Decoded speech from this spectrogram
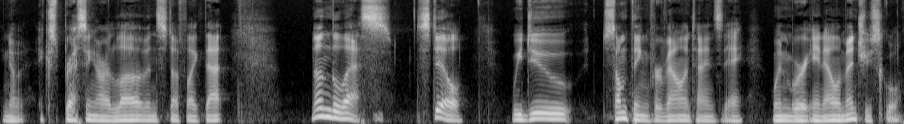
you know, expressing our love and stuff like that. Nonetheless, still, we do something for Valentine's Day when we're in elementary school.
